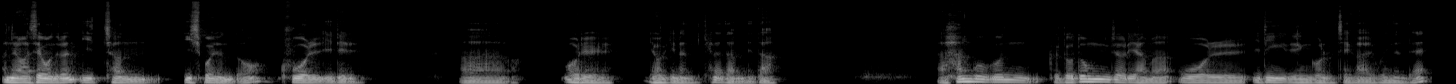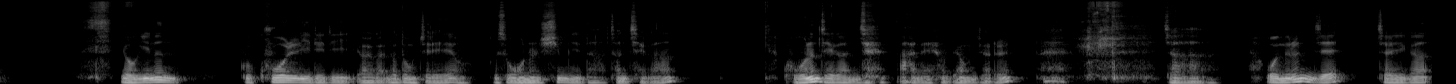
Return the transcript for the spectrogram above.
안녕하세요. 오늘은 2025년도 9월 1일 아, 월요일 여기는 캐나다입니다. 아, 한국은 그 노동절이 아마 5월 1일인 걸로 제가 알고 있는데 여기는 그 9월 1일이 여기가 노동절이에요. 그래서 오늘 쉽니다. 전체가. 그거는 제가 이제 안 해요. 명절을. 자, 오늘은 이제 저희가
